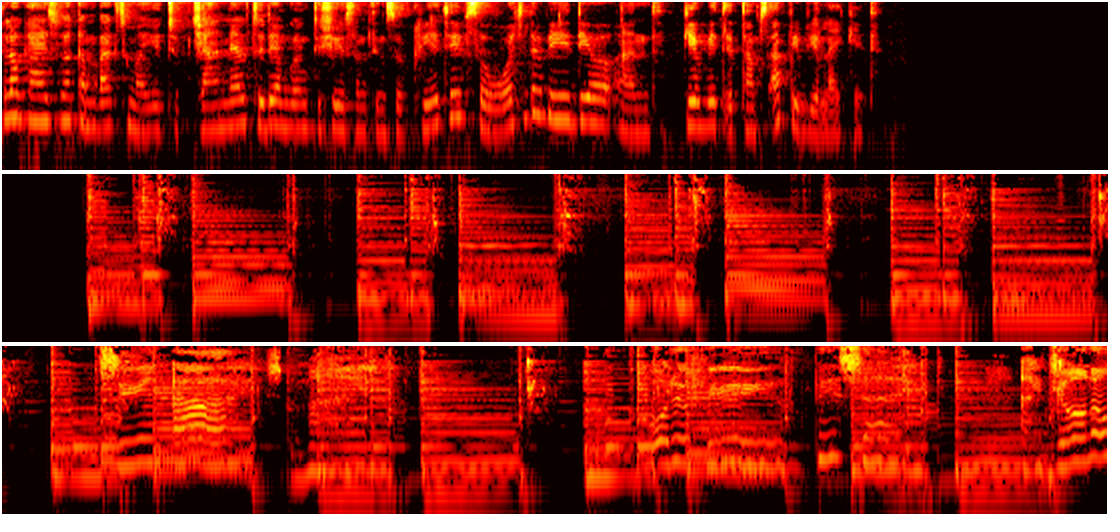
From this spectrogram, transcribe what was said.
hello guys welcome back to my youtube channel today i'm going to show you something so creative so watch the video and give it a thumbs up if you like it Seeing eyes of mine.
